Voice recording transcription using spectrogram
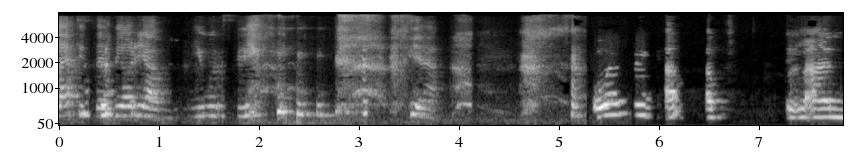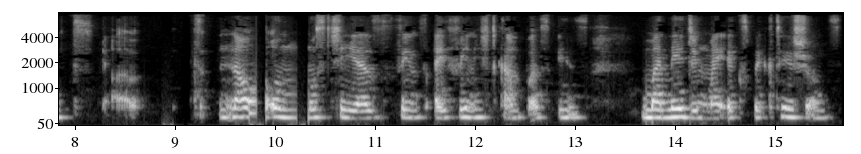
that is the theory I'm using. yeah. One thing I've, I've learned uh, now almost years since I finished campus is managing my expectations.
